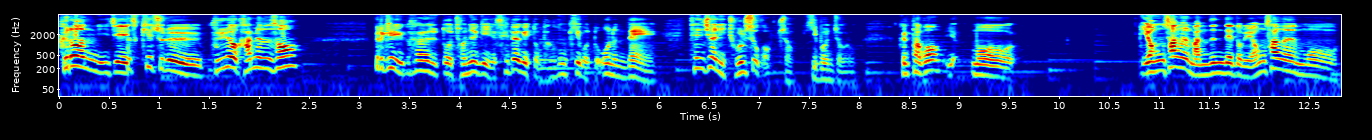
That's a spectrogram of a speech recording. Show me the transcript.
그런 이제 스케줄을 굴려가면서 그렇게 해가지고 또 저녁에 이제 새벽에 또 방송 키고 또 오는데 텐션이 좋을 수가 없죠. 기본적으로. 그렇다고 여- 뭐 영상을 만든데도 영상을 뭐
